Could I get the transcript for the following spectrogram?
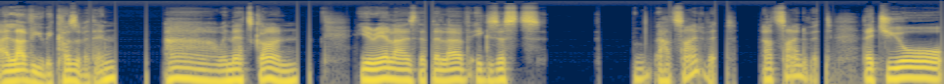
I love you because of it. And ah, when that's gone, you realize that the love exists outside of it outside of it that your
